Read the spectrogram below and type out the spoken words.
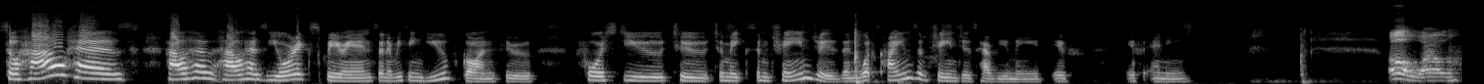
So how has how have how has your experience and everything you've gone through forced you to to make some changes and what kinds of changes have you made if if any? Oh wow.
